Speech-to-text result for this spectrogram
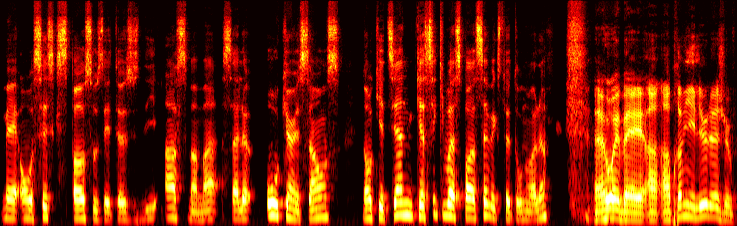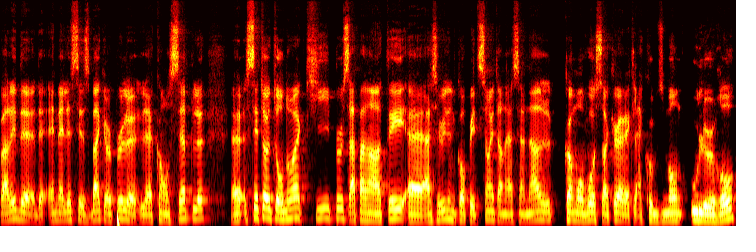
mais on sait ce qui se passe aux États-Unis en ce moment. Ça n'a aucun sens. Donc, Étienne, qu'est-ce qui va se passer avec ce tournoi-là? oui, ben, en, premier lieu, là, je vais vous parler de, MLS is back, un peu le, concept. Euh, c'est un tournoi qui peut s'apparenter euh, à celui d'une compétition internationale, comme on voit au soccer avec la Coupe du Monde ou l'Euro.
